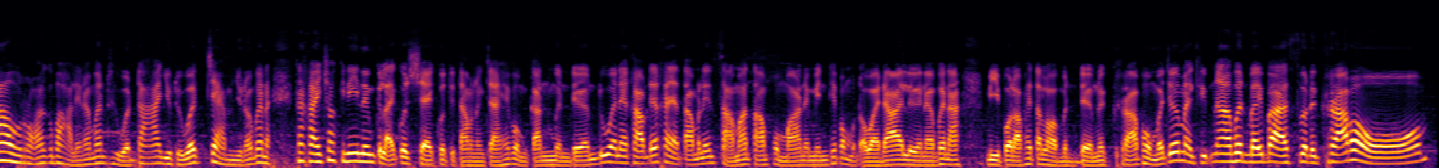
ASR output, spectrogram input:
900 กว่าบาทเลยนะเพื่อนถือว่าได้อยู่ถือว่าแจ่มอยู่นะเพื่อนถ้าใครชอบคลิปนี้ลืมกดไลค์กดแชร์กดติดตามกำลังใจให้ผมกันเหมือนเดิมด้วยนะครับถ้าใครอยากตามมาเล่นสามารถตามผมมาในเมนที่ประมดเอาไว้ได้เลยนะเพื่อนนะมีโปรลับให้ตลอดเหมือนเดิมนะครับผมมาเจอกันใหม่คลิปหน้าเพื่อนบายบายสวัสดีครับผม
